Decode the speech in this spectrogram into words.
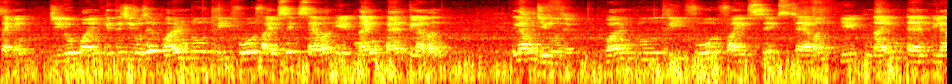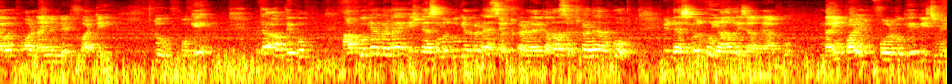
सेकंड ज़ीरो पॉइंट कितने जीरोस है? One two three four five six seven eight nine ten eleven eleven zeros है। One two three four five six seven eight nine ten eleven और nine hundred forty two okay बेटा अब देखो, आपको क्या करना है? इस डेसिमल को क्या करना है? शिफ्ट करना है। कहाँ शिफ्ट करना है आपको? इस डेसिमल को यहाँ ले जाना है आपको। 9.42 के बीच में।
